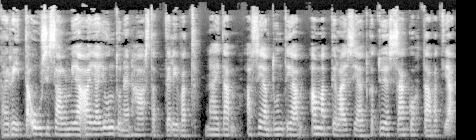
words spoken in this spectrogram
tai Riitta Uusisalmi ja Aija Juntunen haastattelivat näitä asiantuntija-ammattilaisia, jotka työssään kohtaavat ja,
